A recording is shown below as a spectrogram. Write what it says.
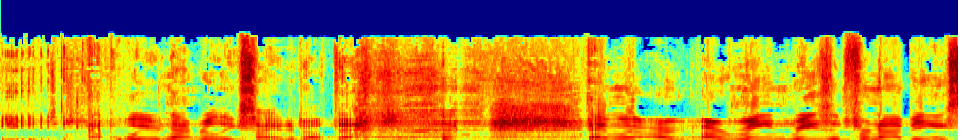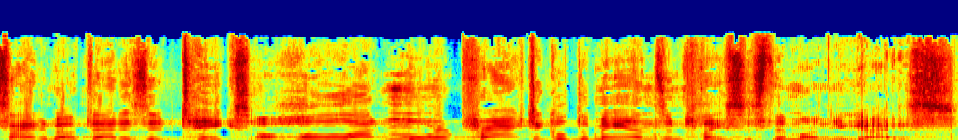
we were not really excited about that. and our, our main reason for not being excited about that is it takes a whole lot more practical demands and places them on you guys.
